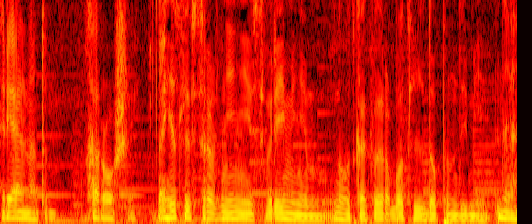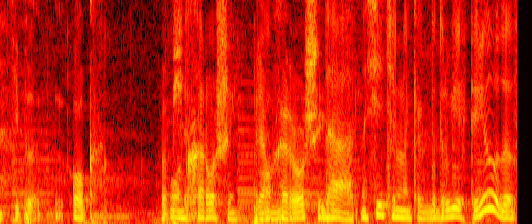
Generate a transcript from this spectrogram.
реально там хороший. А если в сравнении с временем, ну вот как вы работали до пандемии? Да. Типа ок, вообще. Он хороший. Прям он, хороший? Да, относительно как бы других периодов,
